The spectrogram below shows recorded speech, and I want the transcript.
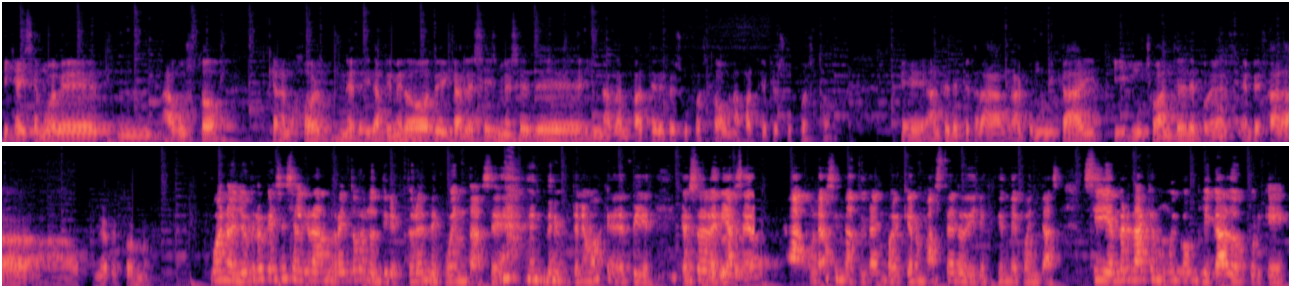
y que ahí se mueve mm, a gusto, que a lo mejor necesita primero dedicarle seis meses de, y una gran parte de presupuesto, o una parte de presupuesto, eh, antes de empezar a, comunicar y, mucho antes de poder empezar a, a obtener retorno? Bueno, yo creo que ese es el gran reto de los directores de cuentas. ¿eh? tenemos que decir que eso debería ser una, asignatura en cualquier máster de dirección de cuentas. Sí, es verdad que es muy complicado porque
